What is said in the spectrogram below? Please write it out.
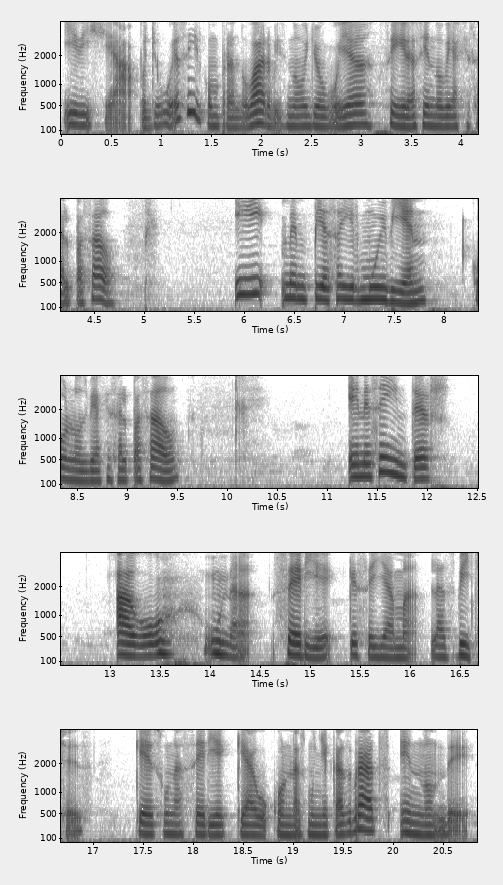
y dije, ah, pues yo voy a seguir comprando Barbies, ¿no? Yo voy a seguir haciendo viajes al pasado. Y me empieza a ir muy bien con los viajes al pasado. En ese inter hago una serie que se llama Las Biches, que es una serie que hago con las muñecas Bratz, en donde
